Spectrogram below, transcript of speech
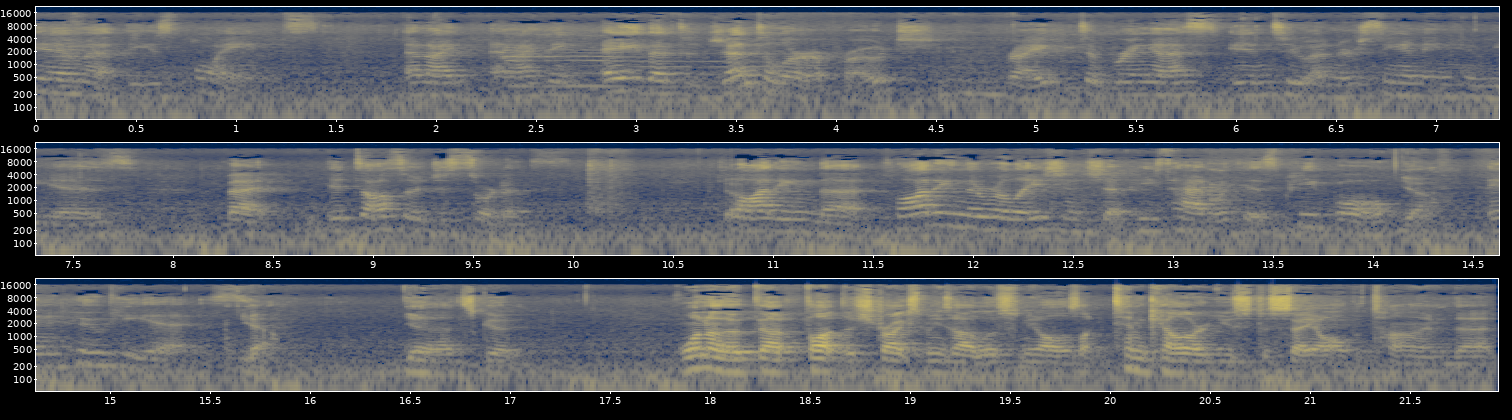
Him at these points. And I and I think a that's a gentler approach, right, to bring us into understanding who He is. But it's also just sort of. Plotting the plotting the relationship He's had with His people Yeah. and who He is. Yeah, yeah, that's good. One other th- thought that strikes me as I listen to y'all is like Tim Keller used to say all the time that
